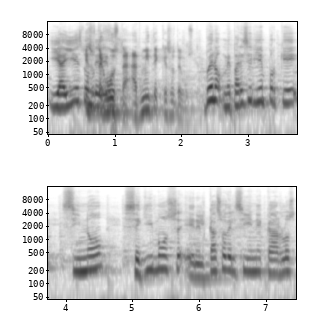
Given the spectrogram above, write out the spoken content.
Y ahí es donde Eso te gusta, admite que eso te gusta. bueno, me parece bien porque si no, seguimos en el caso del cine, Carlos,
